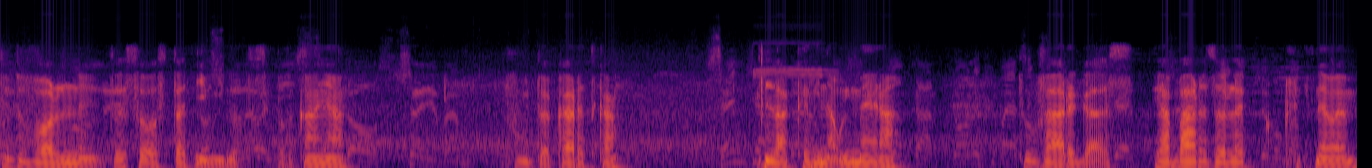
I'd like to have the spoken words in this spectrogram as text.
rzut wolny, to są ostatnie minuty spotkania. Żółta kartka dla Kevina Wimera. Tu Vargas, ja bardzo lekko był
